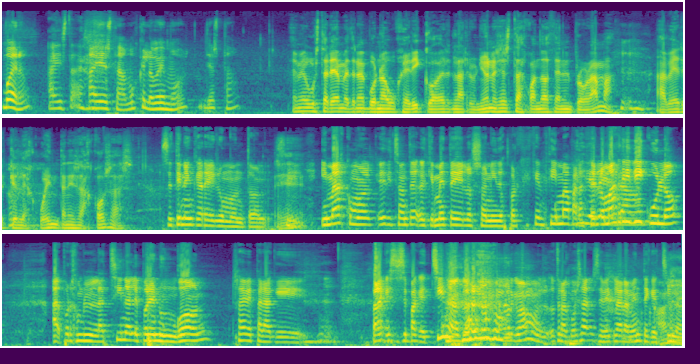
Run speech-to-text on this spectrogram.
bueno, ahí está. ahí estamos, que lo vemos, ya está. A mí me gustaría meterme por un agujerico, a ver, en las reuniones estas cuando hacen el programa, a ver qué les cuentan y esas cosas. Se tienen que reír un montón. Sí. Y más, como he dicho antes, el que mete los sonidos. Porque es que encima, para Ay, hacerlo más ridículo, por ejemplo, en la China le ponen un gong, ¿sabes? Para que para que se sepa que es China, claro. Porque vamos, otra cosa se ve claramente que es China.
